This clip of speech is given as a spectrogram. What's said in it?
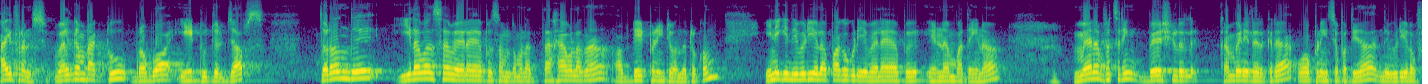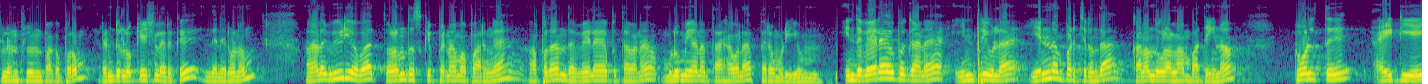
Hi friends welcome back to Prabha A to Z jobs தொடர்ந்து இலவச வேலைவாய்ப்பு சம்மந்தமான தகவலை தான் அப்டேட் பண்ணிட்டு வந்துட்டுருக்கோம். இன்றைக்கி இந்த வீடியோவில் பார்க்கக்கூடிய வேலைவாய்ப்பு என்னன்னு பார்த்தீங்கன்னா மேனுஃபேக்சரிங் பேஸ்டு கம்பெனியில் இருக்கிற ஓப்பனிங்ஸை பற்றி தான் இந்த வீடியோவில் ஃபுல் அண்ட் ஃபுல்லுன்னு பார்க்க போகிறோம் ரெண்டு லொக்கேஷனில் இருக்குது இந்த நிறுவனம். அதனால் வீடியோவை தொடர்ந்து ஸ்கிப் பண்ணாமல் பாருங்கள் அப்போ தான் இந்த வேலைவாய்ப்பு தவணை முழுமையான தகவலை பெற முடியும். இந்த வேலைவாய்ப்புக்கான இன்டர்வியூவில் என்ன படிச்சிருந்தா கலந்து கொள்ளலாம் பார்த்தீங்கன்னா டுவெல்த்து ஐடிஐ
